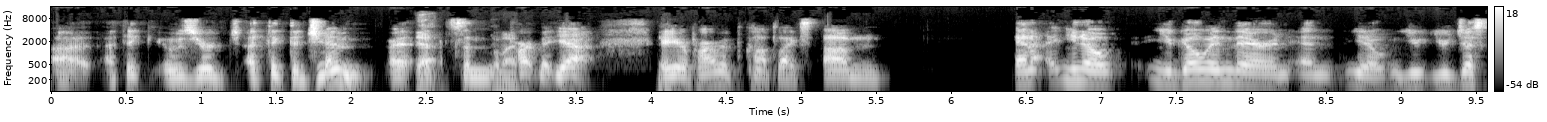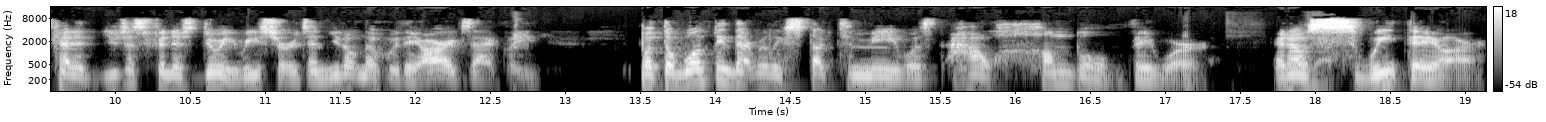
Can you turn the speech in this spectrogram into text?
uh I think it was your I think the gym right? Yeah. at some apartment, yeah, yeah, your apartment complex. Um and you know you go in there and and you know you you just kind of you just finished doing research and you don't know who they are exactly but the one thing that really stuck to me was how humble they were and how yeah. sweet they are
